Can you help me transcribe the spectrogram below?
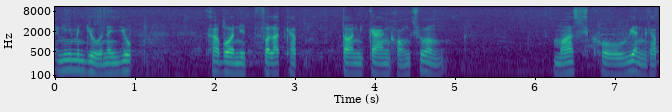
อันนี้มันอยู่ในยุคคาร์บอนิตฟอรัสครับ ตอนกลางของช่วงมอสโคเวียนครับ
